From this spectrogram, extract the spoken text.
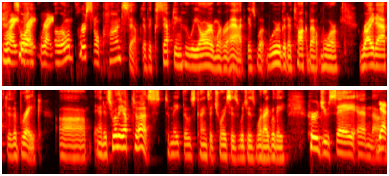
Right, so right, our, right. Our own personal concept of accepting who we are and where we're at is what we're going to talk about more right after the break. Uh, and it's really up to us to make those kinds of choices, which is what I really heard you say, and uh, yes.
